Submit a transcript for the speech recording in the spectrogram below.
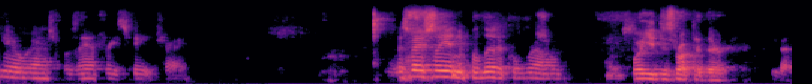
Yeah, we're supposed to have free speech, right? Especially in the political realm. Well, you disrupted their event.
